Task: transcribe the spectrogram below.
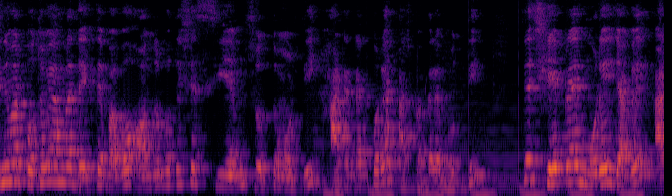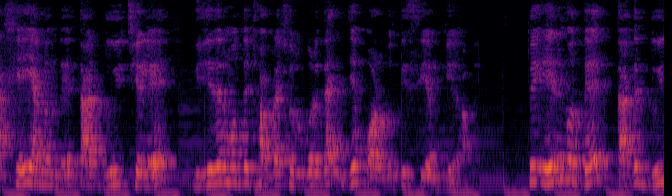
সিনেমার প্রথমে আমরা দেখতে পাবো অন্ধ্রপ্রদেশের সিএম সত্যমূর্তি হার্ট অ্যাটাক করে হাসপাতালে ভর্তি, যে সে প্রায় মরেই যাবে আর সেই আনন্দে তার দুই ছেলে নিজেদের মধ্যে ঝগড়া শুরু করে দেয় যে পরবর্তী সিএম কে হবে। তো এর মধ্যে তাদের দুই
